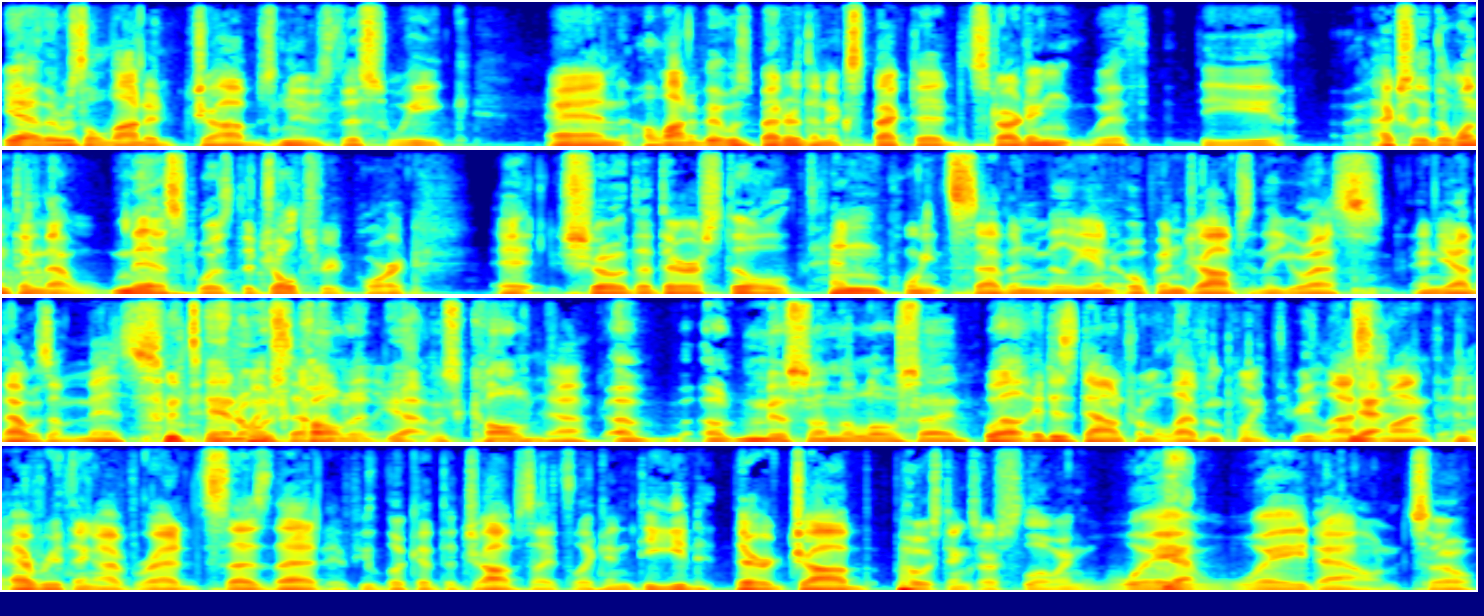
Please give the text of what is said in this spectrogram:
Yeah, there was a lot of jobs news this week, and a lot of it was better than expected, starting with the actually the one thing that missed was the JOLTS report. It showed that there are still 10.7 million open jobs in the U.S. And yeah, that was a miss. And it was called million. it, yeah, it was called Yeah. a, a miss on the low side. Well, it is down from 11.3 last Yeah. month, and everything I've read says that if you look at the job sites like Indeed, their job postings are slowing way, Yeah. way down. So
